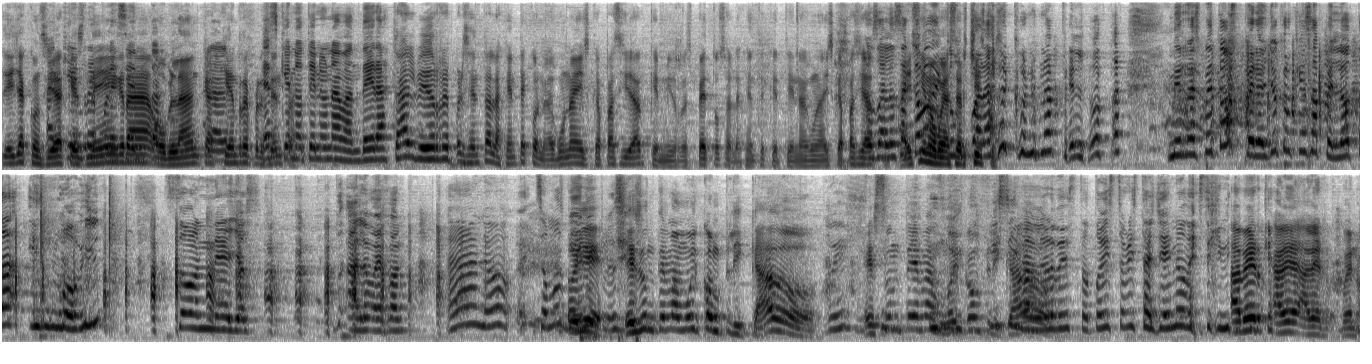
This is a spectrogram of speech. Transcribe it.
ella considera ¿A que es negra o blanca. Claro, ¿Quién representa? Es que no tiene una bandera. Tal vez representa a la gente con alguna discapacidad, que mis respetos a la gente que tiene alguna discapacidad. O sea, los Ahí sí no de voy a hacer comparar chistes. con una pelota. Mis respetos, pero yo creo que esa pelota inmóvil son ellos. A lo mejor. Ah, no. Somos bien Oye, inclusivos. es un tema muy complicado. Es un tema muy difícil complicado. hablar de esto. Toy Story está lleno de significados. A ver, a ver, a ver, bueno,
